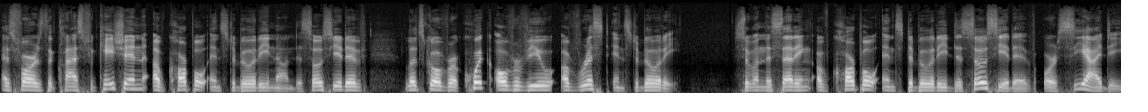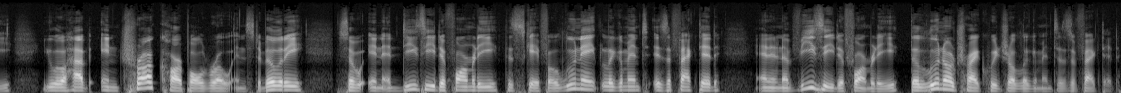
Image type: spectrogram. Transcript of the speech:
As far as the classification of carpal instability non dissociative, let's go over a quick overview of wrist instability. So, in the setting of carpal instability dissociative, or CID, you will have intracarpal row instability. So, in a DISI deformity, the scapholunate ligament is affected, and in a VISI deformity, the lunotriquetral ligament is affected.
